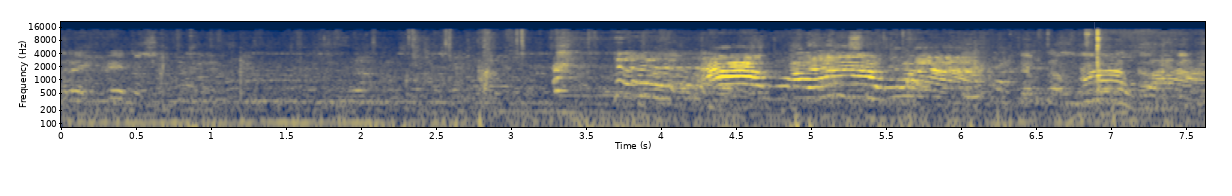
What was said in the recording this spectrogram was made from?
Respeto, ¡Agua, agua! ¡Agua!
